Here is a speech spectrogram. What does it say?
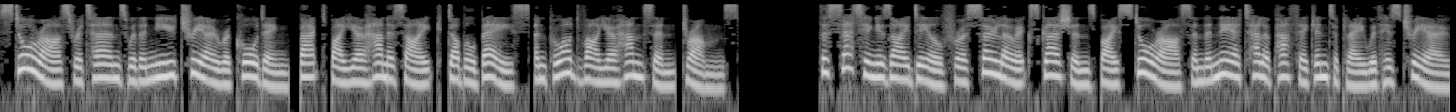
Storaas returns with a new trio recording, backed by Johannes Eick double bass and Per Oddvar Johansen drums. The setting is ideal for a solo excursions by Storaas and the near-telepathic interplay with his trio.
